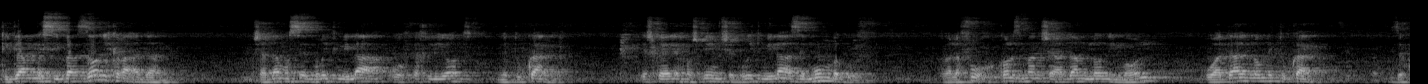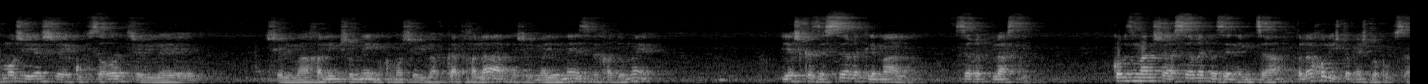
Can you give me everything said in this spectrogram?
כי גם מסיבה זו נקרא אדם. כשאדם עושה ברית מילה, הוא הופך להיות מתוקן. יש כאלה חושבים שברית מילה זה מום בגוף, אבל הפוך, כל זמן שהאדם לא נימול, הוא עדיין לא מתוקן. זה כמו שיש קופסאות של, של מאכלים שונים, כמו של אבקת חלב ושל מיונז וכדומה. יש כזה סרט למעלה, סרט פלסטי. כל זמן שהסרט הזה נמצא, אתה לא יכול להשתמש בקופסה.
